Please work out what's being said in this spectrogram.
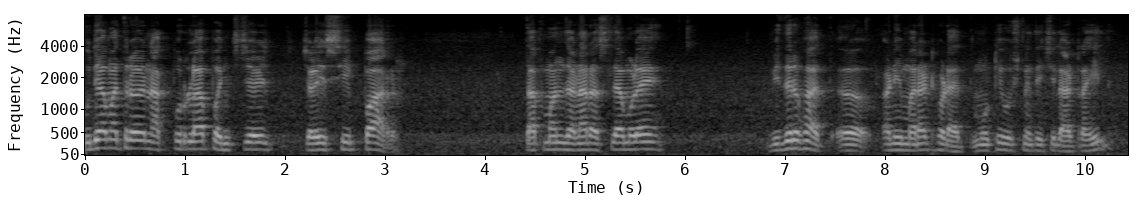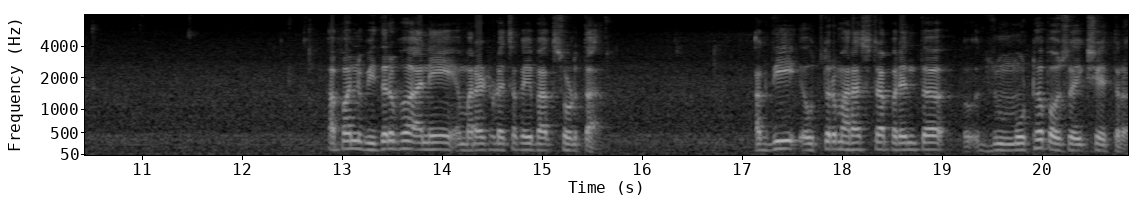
उद्या मात्र नागपूरला पंचेचाळीस ही पार तापमान जाणार असल्यामुळे विदर्भात आणि मराठवाड्यात मोठी उष्णतेची लाट राहील. आपण विदर्भ आणि मराठवाड्याचा काही भाग सोडता. अगदी उत्तर महाराष्ट्रापर्यंत मोठं पावसाळी क्षेत्र.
